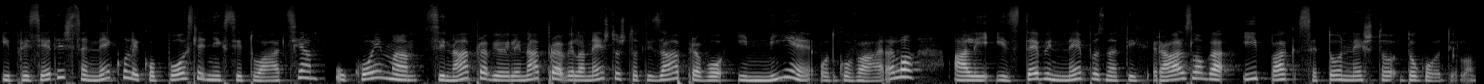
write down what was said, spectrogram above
i prisjetiš se nekoliko posljednjih situacija u kojima si napravio ili napravila nešto što ti zapravo i nije odgovaralo, ali iz tebi nepoznatih razloga ipak se to nešto dogodilo.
